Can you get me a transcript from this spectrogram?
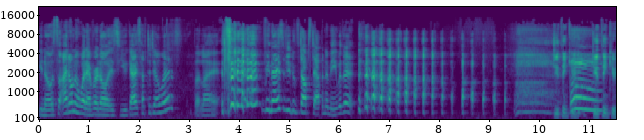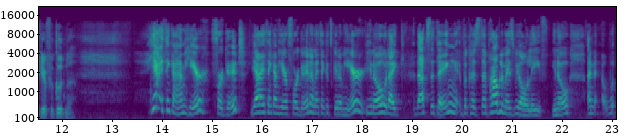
You know, so I don't know whatever it all is you guys have to deal with, but like, it'd be nice if you could stop stepping to me with it. Do you think you're, do you oh. think you're here for good now? yeah, I think I am here for good. Yeah, I think I'm here for good, and I think it's good I'm here. You know, like that's the thing because the problem is we all leave. You know, and w-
